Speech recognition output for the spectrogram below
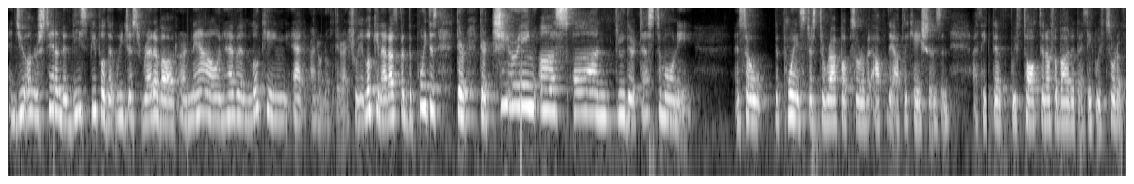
and do you understand that these people that we just read about are now in heaven looking at, I don't know if they're actually looking at us, but the point is they're, they're cheering us on through their testimony. And so the point is just to wrap up sort of the applications, and I think that we've talked enough about it. I think we've sort of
